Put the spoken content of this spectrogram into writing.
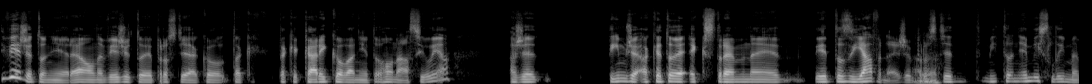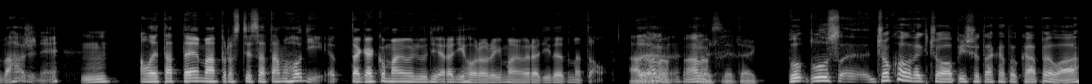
ty vieš, že to nie je reálne, vieš, že to je proste ako tak, také karikovanie toho násilia a že tým, že aké to je extrémne, je to zjavné, že proste my to nemyslíme vážne, Mm. ale tá téma proste sa tam hodí. Tak ako majú ľudia radi horory, majú radi death metal. Áno, áno. Presne tak. Pl- Plus e, čokoľvek, čo opíše takáto kapela,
